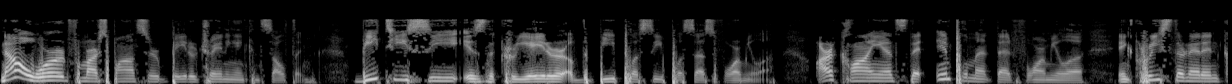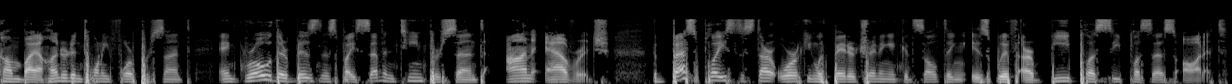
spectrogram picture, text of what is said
Now a word from our sponsor, Bader Training and Consulting. BTC is the creator of the B plus C plus S formula. Our clients that implement that formula increase their net income by 124% and grow their business by 17% on average. The best place to start working with Bader Training and Consulting is with our B plus C plus S audit.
